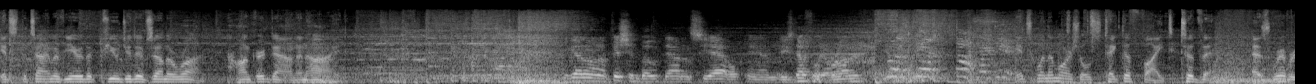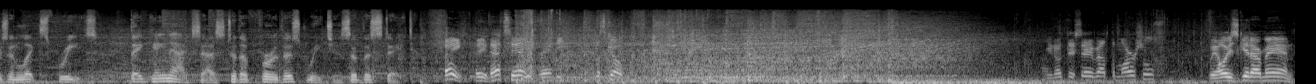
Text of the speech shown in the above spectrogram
It's the time of year that fugitives on the run hunker down and hide. He got on a fishing boat down in Seattle, and he's definitely a runner. It's when the marshals take the fight to them. As rivers and lakes freeze, they gain access to the furthest reaches of the state. Hey, hey, that's him, Randy. Let's go. You know what they say about the marshals? We always get our man.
